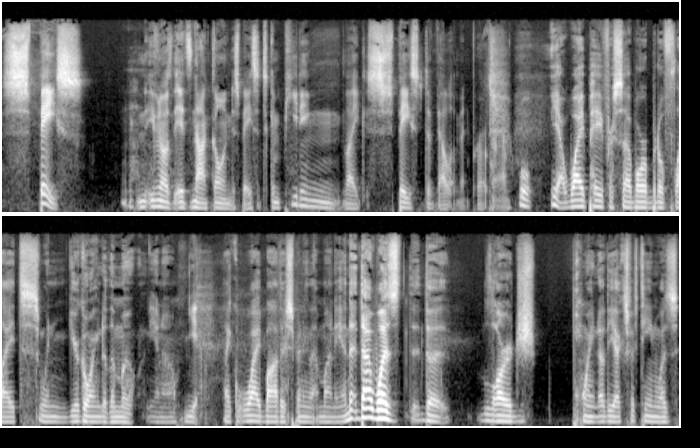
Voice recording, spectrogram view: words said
space. Even though it's not going to space, it's competing like space development program. Well, yeah. Why pay for suborbital flights when you're going to the moon? You know, Yeah, like why bother spending that money? And th- that was th- the large point of the X15 was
